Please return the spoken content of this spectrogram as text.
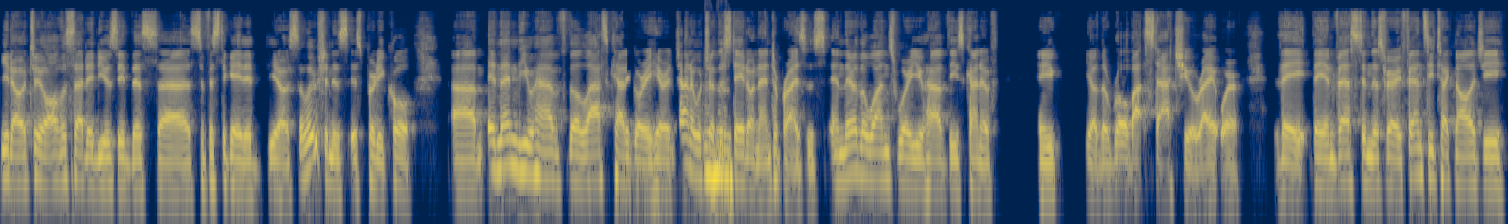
you know to all of a sudden using this uh, sophisticated you know solution is, is pretty cool um, and then you have the last category here in china which mm-hmm. are the mm-hmm. state-owned enterprises and they're the ones where you have these kind of you know the robot statue right where they they invest in this very fancy technology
